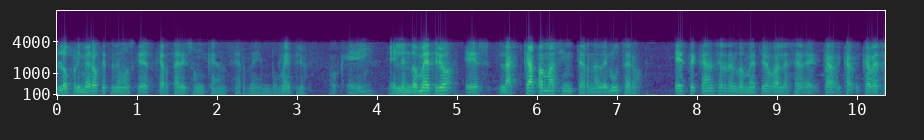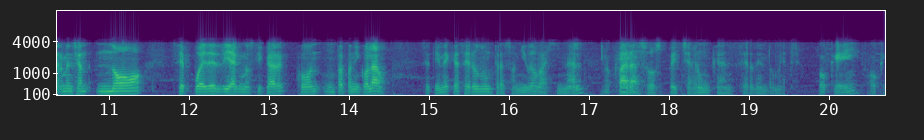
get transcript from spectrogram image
lo primero que tenemos que descartar es un cáncer de endometrio. Okay. El endometrio es la capa más interna del útero. Este cáncer de endometrio, vale hacer, eh, cabe hacer mención, no se puede diagnosticar con un Papa Nicolau. Se tiene que hacer un ultrasonido vaginal para sospechar un cáncer de endometrio. Ok, ok.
